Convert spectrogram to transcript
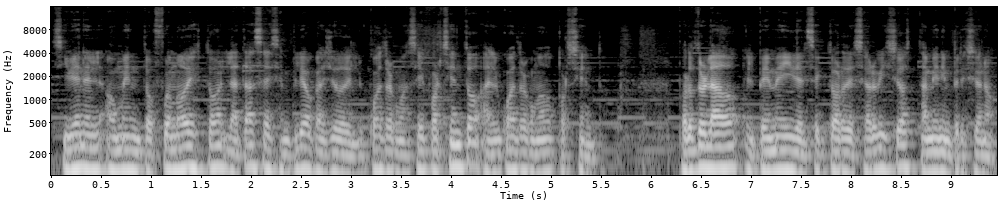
Si bien el aumento fue modesto, la tasa de desempleo cayó del 4,6% al 4,2%. Por otro lado, el PMI del sector de servicios también impresionó,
